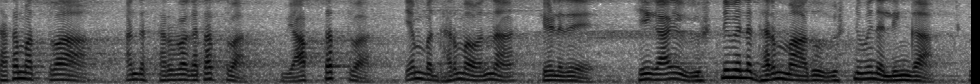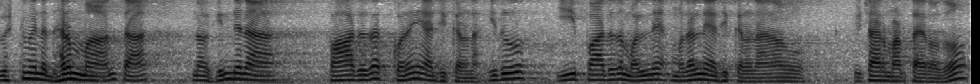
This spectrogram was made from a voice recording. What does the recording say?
ತತಮತ್ವ ಅಂದರೆ ಸರ್ವಗತತ್ವ, ವ್ಯಾಪ್ತತ್ವ ಎಂಬ ಧರ್ಮವನ್ನು ಹೇಳಿದೆ. ಹೀಗಾಗಿ ವಿಷ್ಣುವಿನ ಧರ್ಮ ಅದು ವಿಷ್ಣುವಿನ ಲಿಂಗ, ವಿಷ್ಣುವಿನ ಧರ್ಮ ಅಂತ ನಾವು ಹಿಂದಿನ ಪಾದದ ಕೊನೆಯ ಅಧಿಕರಣ. ಇದು ಈ ಪಾದದ ಮೊದಲನೇ ಮೊದಲನೇ ಅಧಿಕರಣ. ನಾವು ವಿಚಾರ ಮಾಡ್ತಾ ಇರೋದು,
